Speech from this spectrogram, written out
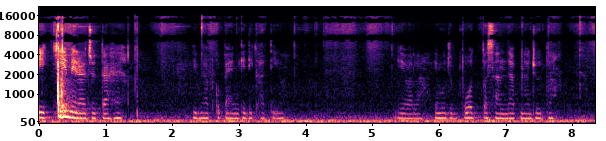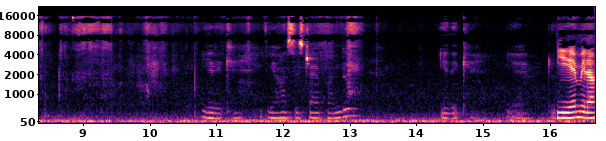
एक ये मेरा जूता है। ये मैं आपको पहन के दिखाती हूँ। ये वाला, ये मुझे बहुत पसंद है अपना जूता। ये देखें, यहाँ से स्ट्रैप बंद। ये देखें, ये ये है मेरा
